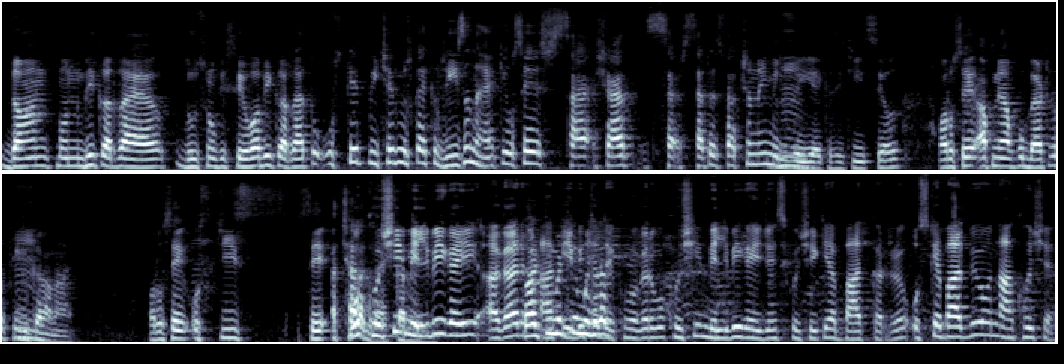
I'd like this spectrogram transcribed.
दान पुण्य भी कर रहा है दूसरों की सेवा भी कर रहा है तो उसके पीछे भी उसका एक रीज़न है कि उसे शायद सेटिस्फेक्शन नहीं मिल रही है किसी चीज़ से और उसे अपने आप को बेटर फील कराना है और उसे उस चीज़ से अच्छा वो खुशी मिल भी गई अगर तो आप ये भी तो देखो अगर वो खुशी मिल भी गई जिस खुशी की आप बात कर रहे हो उसके बाद भी वो नाखुश है।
